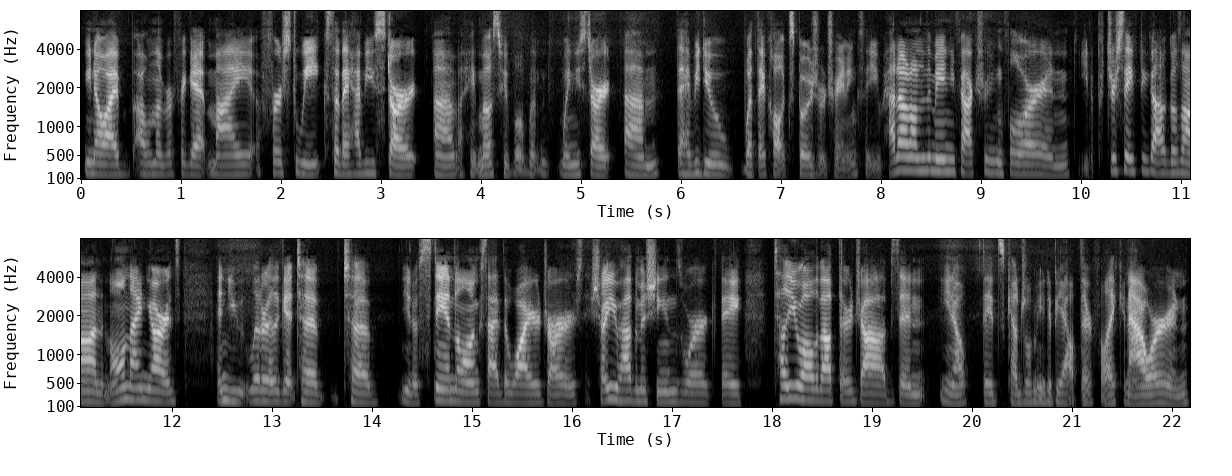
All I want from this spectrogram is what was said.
you know, I, I will never forget my first week. So they have you start, um, I think most people, when, when you start, um, they have you do what they call exposure training. So you head out onto the manufacturing floor and you put your safety goggles on and all nine yards. And you literally get to, to, you know, stand alongside the wire jars. They show you how the machines work. They tell you all about their jobs. And, you know, they'd schedule me to be out there for like an hour and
